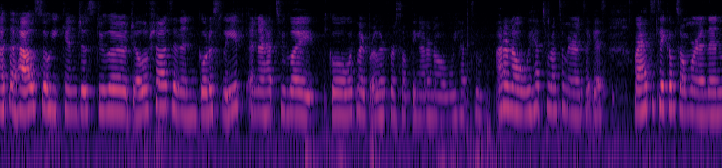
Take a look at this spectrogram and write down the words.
at the house so he can just do the jello shots and then go to sleep and I had to like go with my brother for something. I don't know. We had to I don't know, we had to run some errands I guess. Or I had to take him somewhere and then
